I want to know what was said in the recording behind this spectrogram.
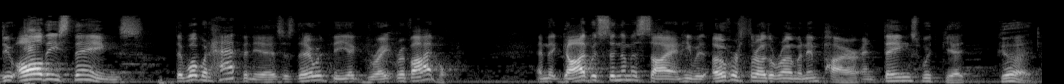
do all these things, that what would happen is, is there would be a great revival and that God would send the Messiah and he would overthrow the Roman Empire and things would get good.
